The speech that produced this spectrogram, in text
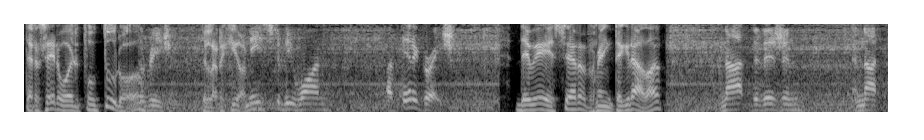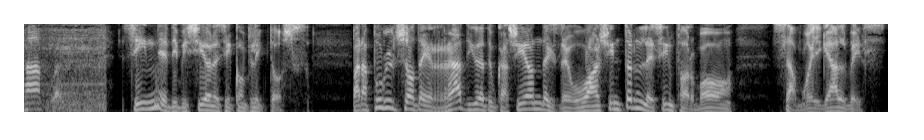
Tercero, el futuro de la región debe ser reintegrada sin divisiones y conflictos. Para Pulso de Radio Educación desde Washington les informó Samuel Galvez.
